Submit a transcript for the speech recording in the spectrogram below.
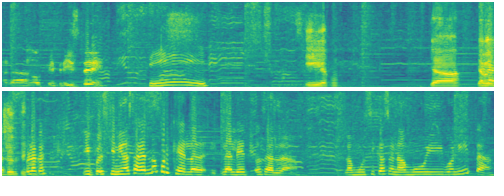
Carajo, qué triste. Sí. Sí, viejo. Ya, ya me entendí. y pues quién iba a saber, ¿no? Porque la, la o sea, la, la música suena muy bonita.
